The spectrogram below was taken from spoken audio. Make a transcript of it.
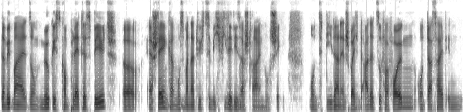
damit man halt so ein möglichst komplettes Bild äh, erstellen kann, muss man natürlich ziemlich viele dieser Strahlen losschicken und die dann entsprechend alle zu verfolgen und das halt in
